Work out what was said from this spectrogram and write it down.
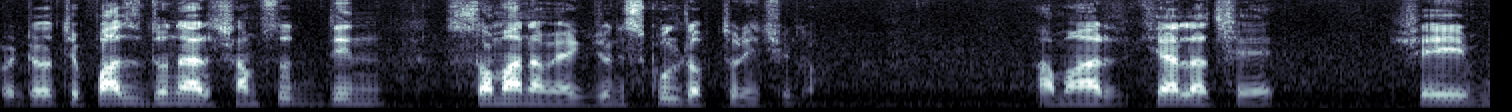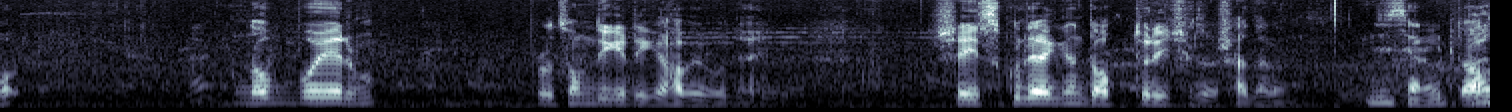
ওটা হচ্ছে পাঁচদোনার শামসুদ্দিন সমা নামে একজন স্কুল দপ্তরি ছিল। আমার খেয়াল আছে সেই নব্বইয়ের প্রথম দিকে টিকে হবে বোধ সেই স্কুলের একজন দপ্তরই ছিল সাধারণ। জি স্যার তখন-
